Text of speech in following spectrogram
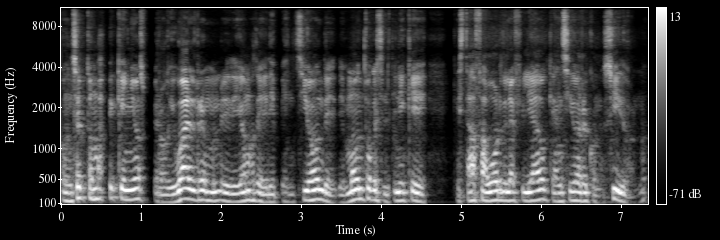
conceptos más pequeños, pero igual, digamos, de, pensión, de, monto que se le tiene que, que está a favor del afiliado, que han sido reconocidos. ¿no?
